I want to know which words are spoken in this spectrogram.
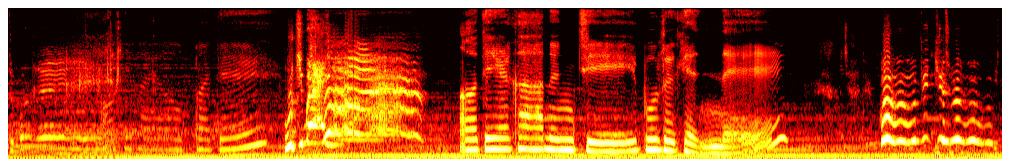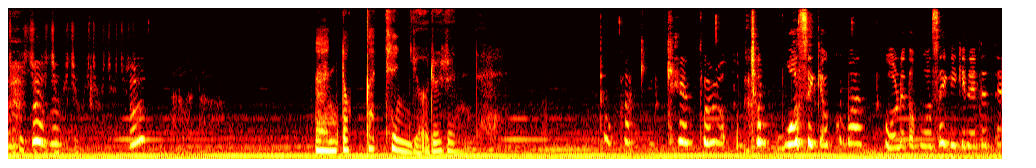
도망가. 어디 가요, 오빠들? 오지마. 어딜 가는지 모르겠네. 아, 비켜. 이쪽 이쪽 이쪽 이쪽 이쪽 이쪽 이쪽 따라와 따라와 난 똑같은 요르른데. 똑같긴 개 개뿔 엄청 못생겼구만 원래도 못생기긴 했는데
